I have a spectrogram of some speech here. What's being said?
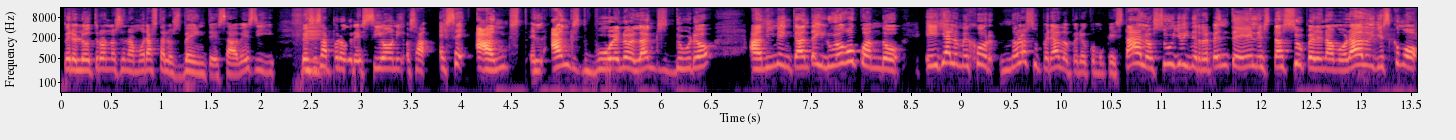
pero el otro no se enamora hasta los 20, ¿sabes? Y ves esa progresión, y, o sea, ese angst, el angst bueno, el angst duro, a mí me encanta. Y luego cuando ella a lo mejor no lo ha superado, pero como que está a lo suyo y de repente él está súper enamorado y es como,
